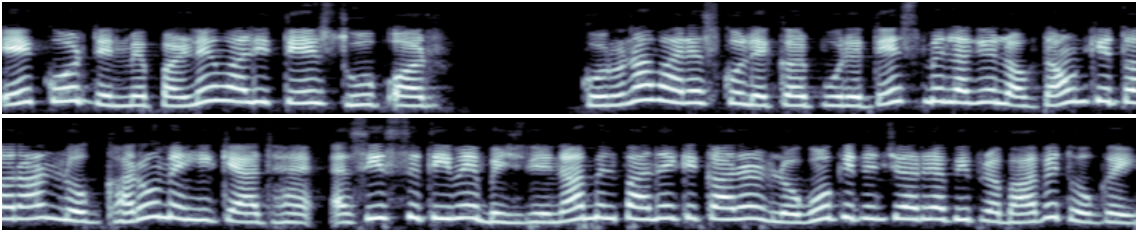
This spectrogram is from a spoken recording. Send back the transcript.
एक और दिन में पड़ने वाली तेज धूप और कोरोना वायरस को लेकर पूरे देश में लगे लॉकडाउन के दौरान लोग घरों में ही कैद हैं। ऐसी स्थिति में बिजली न मिल पाने के कारण लोगों की दिनचर्या भी प्रभावित हो गई।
